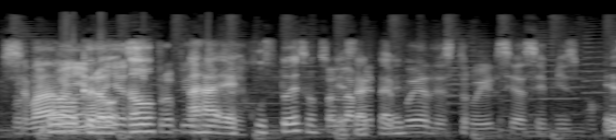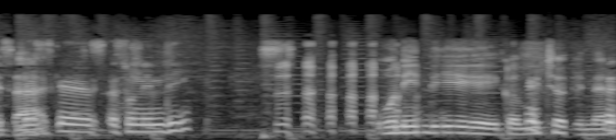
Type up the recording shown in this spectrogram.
se va no, pero no, su propio ajá, es justo eso. Solamente puede destruirse a sí mismo. Exacto. Es que es, un indie. un indie con mucho dinero.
